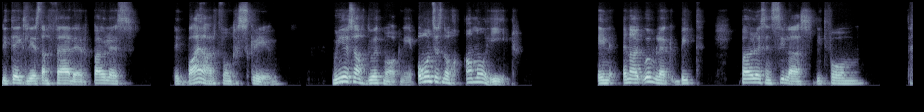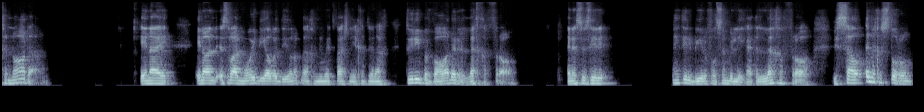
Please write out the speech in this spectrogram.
die teks lees dan verder Paulus het baie hard vir hom geskreeu. Moenie jouself doodmaak nie. Ons is nog almal hier. En in daai oomblik bied Paulus en Silas bied vir hom genade aan. En hy en dan is daar 'n mooi deel wat Dion ook nou genoem het vers 29, toe die bewaarder lig gevra. En is soos hierdie net hierdie beautiful simboliek. Hy het 'n lig gevra, die sel ingestorm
